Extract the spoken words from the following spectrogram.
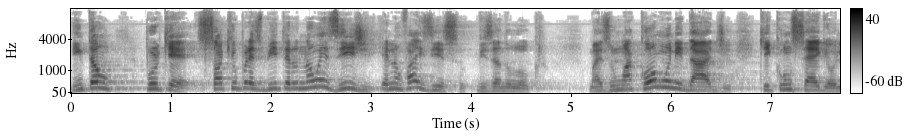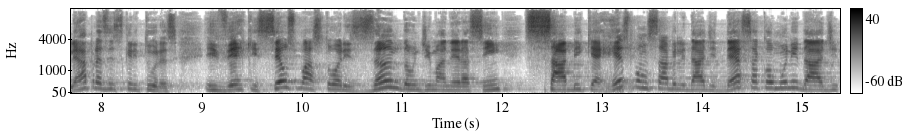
Então, por quê? Só que o presbítero não exige, ele não faz isso visando lucro. Mas uma comunidade que consegue olhar para as Escrituras e ver que seus pastores andam de maneira assim, sabe que é responsabilidade dessa comunidade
